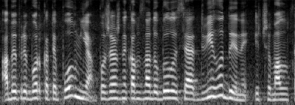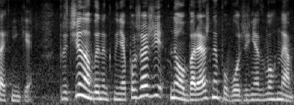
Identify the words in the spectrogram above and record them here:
Аби приборкати полум'я, пожежникам знадобилося 2 години і чимало техніки. Причина виникнення пожежі – необережне поводження з вогнем.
